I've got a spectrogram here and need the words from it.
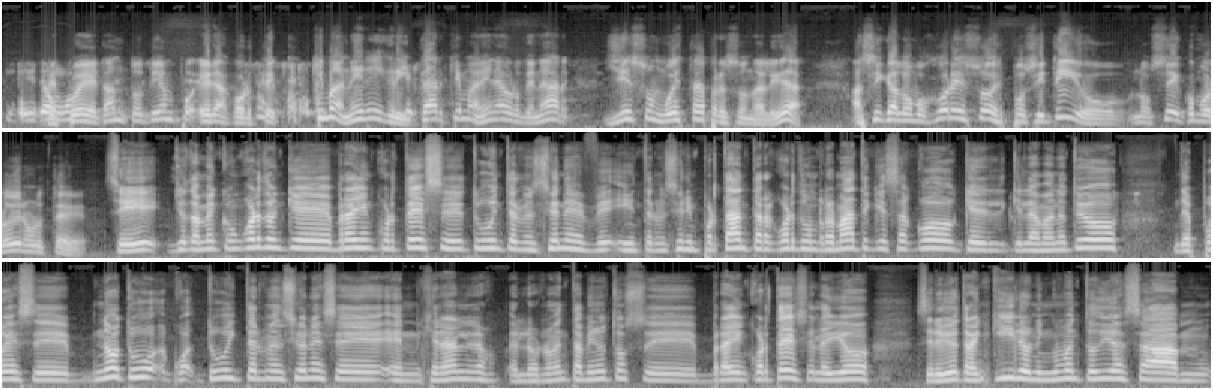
Grito después de tanto tiempo, era Cortés. Qué manera de gritar, qué manera de ordenar. Y eso muestra personalidad. Así que a lo mejor eso es positivo. No sé cómo lo vieron ustedes. Sí, yo también concuerdo en que Brian Cortés eh, tuvo intervenciones ve- intervención importante. Recuerdo un remate que sacó, que, que la manoteó. Después, eh, no, tuvo, tuvo intervenciones eh, en general en los, en los 90 minutos. eh, Brian Cortés se le vio se le vio tranquilo, en ningún momento dio esa, mm,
